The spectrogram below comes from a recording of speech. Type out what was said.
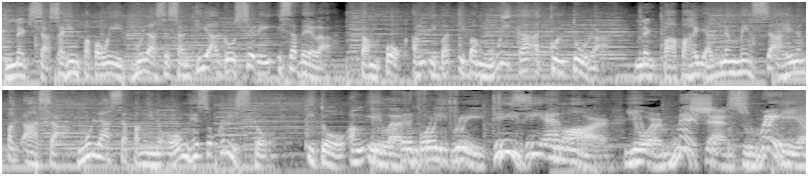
Nagsasahing papawid mula sa Santiago City, Isabela. Tampok ang iba't ibang wika at kultura. Nagpapahayag ng mensahe ng pag-asa mula sa Panginoong Heso Kristo. Ito ang 1143 TZMR, your missions radio.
